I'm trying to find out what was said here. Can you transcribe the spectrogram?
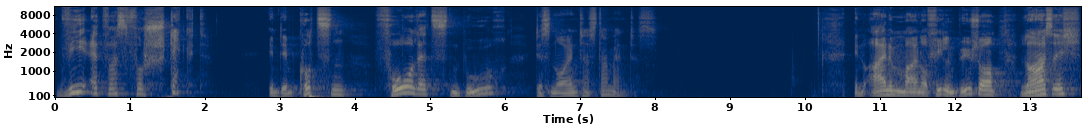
wie etwas versteckt in dem kurzen vorletzten Buch des Neuen Testamentes. In einem meiner vielen Bücher las ich,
